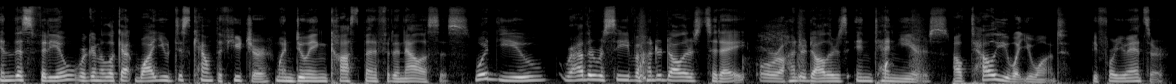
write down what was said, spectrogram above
In this video, we're going to look at why you discount the future when doing cost benefit analysis. Would you rather receive $100 today or $100 in 10 years? I'll tell you what you want before you answer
